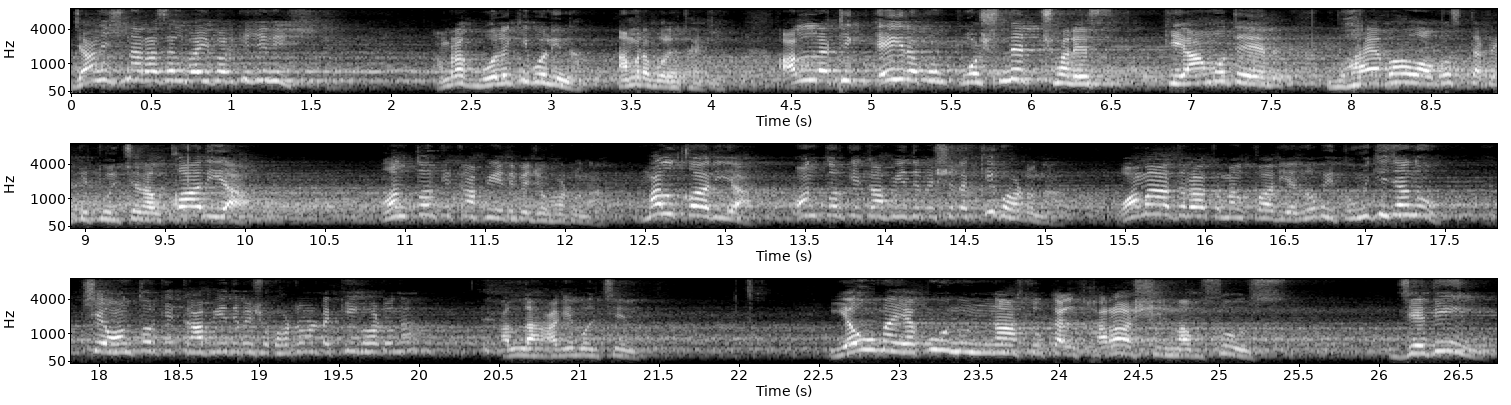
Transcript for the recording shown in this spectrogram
জানিস না রাসেল ভাইপার কি জিনিস? আমরা বলে কি বলি না? আমরা বলে থাকি। আল্লাহ ঠিক এই রকম প্রশ্নের ছলে কিয়ামতের ভয়াবহ অবস্থাটাকে তুলছেন আল কারিয়া অন্তরকে কাঁপিয়ে দেবে যে ঘটনা। মাল কারিয়া অন্তরকে কাঁপিয়ে দেবে সেটা কি ঘটনা? ওমাদরাক মাল কারিয়া, নবী, তুমি কি জানো? সে অন্তরকে কাঁপিয়ে দেবে সে ঘটনাটা কি ঘটনা? আল্লাহ আগে বলছেন মাবসুস। যেদিন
